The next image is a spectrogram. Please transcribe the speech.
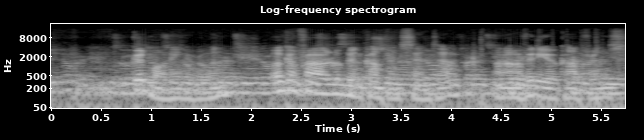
Good morning, everyone. Welcome for our Lublin Conference Center on our video conference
